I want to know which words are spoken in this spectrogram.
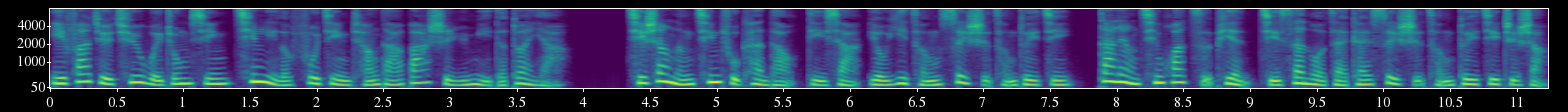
以发掘区为中心，清理了附近长达八十余米的断崖，其上能清楚看到底下有一层碎石层堆积，大量青花瓷片即散落在该碎石层堆积之上。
